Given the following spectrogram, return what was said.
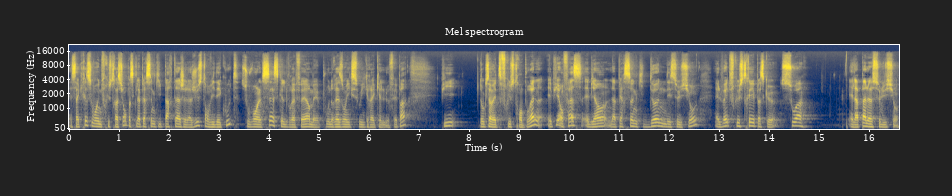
Et ça crée souvent une frustration parce que la personne qui partage, elle a juste envie d'écoute. Souvent, elle sait ce qu'elle devrait faire, mais pour une raison X ou Y, elle ne le fait pas. Puis, donc ça va être frustrant pour elle. Et puis en face, eh bien, la personne qui donne des solutions, elle va être frustrée parce que soit elle n'a pas la solution,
